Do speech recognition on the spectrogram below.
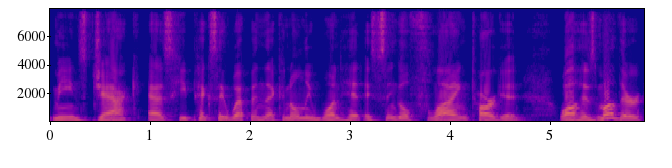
means Jack as he picks a weapon that can only one hit a single flying target, while his mother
